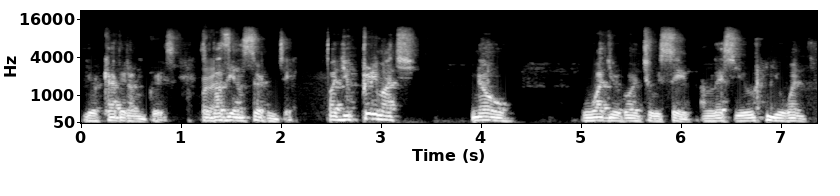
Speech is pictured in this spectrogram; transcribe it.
your capital increase. So right. that's the uncertainty. But you pretty much know what you're going to receive, unless you you went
